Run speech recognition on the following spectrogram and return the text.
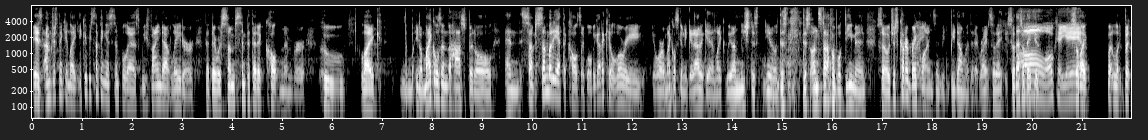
is I'm just thinking like it could be something as simple as we find out later that there was some sympathetic cult member who like the, you know Michael's in the hospital and some somebody at the cult's like well we got to kill Laurie or Michael's going to get out again like we unleashed this you know this this unstoppable demon so just cut our brake Right. lines and be, be done with it right so they so that's what they do Oh, okay, yeah, yeah. so yeah. like but like but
